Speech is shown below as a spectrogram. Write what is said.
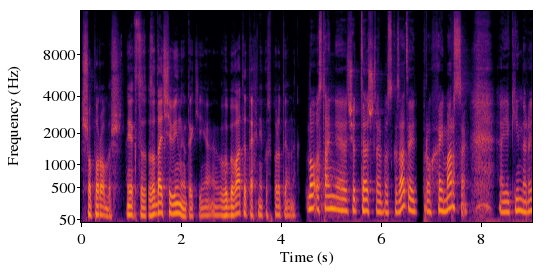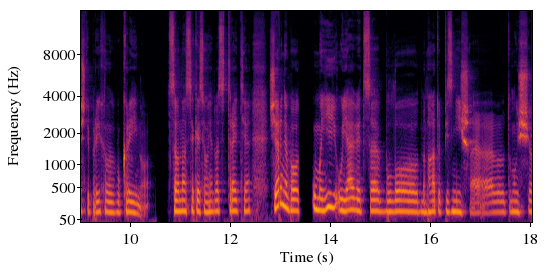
що поробиш? Як це задачі війни такі вибивати техніку з противника. Ну, останнє, що теж треба сказати, про Хаймарси, які нарешті приїхали в Україну. Це у нас яке сьогодні 23 червня, бо у моїй уяві це було набагато пізніше, е, тому що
